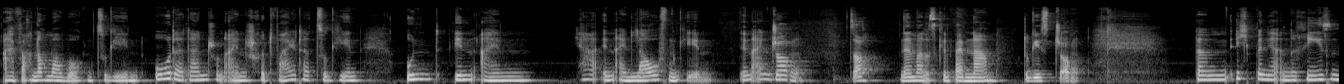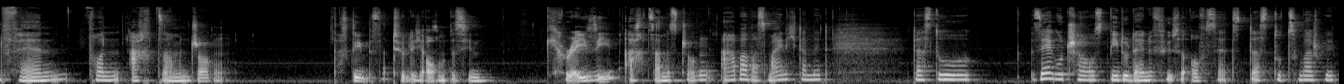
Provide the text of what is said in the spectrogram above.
einfach nochmal walken zu gehen oder dann schon einen Schritt weiter zu gehen und in ein, ja, in ein Laufen gehen, in ein Joggen. So, nennen wir das Kind beim Namen. Du gehst joggen. Ähm, ich bin ja ein Riesenfan von achtsamen Joggen. Das klingt jetzt natürlich auch ein bisschen crazy, achtsames Joggen. Aber was meine ich damit? Dass du sehr gut schaust, wie du deine Füße aufsetzt, dass du zum Beispiel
